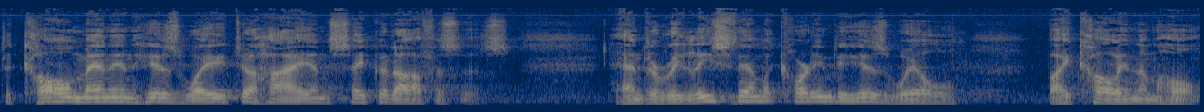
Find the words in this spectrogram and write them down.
to call men in his way to high and sacred offices and to release them according to his will by calling them home.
